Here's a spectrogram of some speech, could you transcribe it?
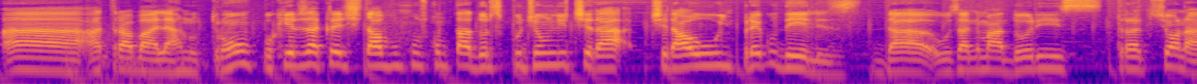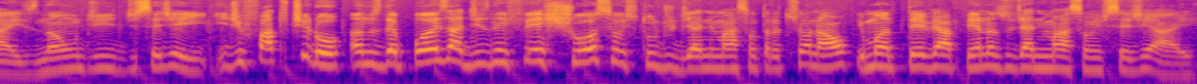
a, a trabalhar no Tron porque eles acreditavam que os computadores podiam lhe tirar, tirar o emprego deles, da, os animadores tradicionais, não de, de CGI. E de fato tirou. Anos depois, a Disney fechou seu estúdio de animação tradicional e manteve apenas o de animação em CGI.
